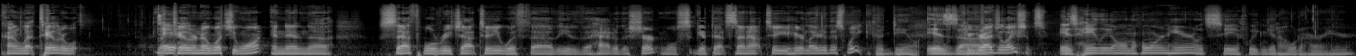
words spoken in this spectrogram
kind of let Taylor let Ta- Taylor know what you want, and then uh, Seth will reach out to you with uh, either the hat or the shirt, and we'll get that sent out to you here later this week. Good deal. Is uh, Congratulations. Is Haley on the horn here? Let's see if we can get a hold of her here.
